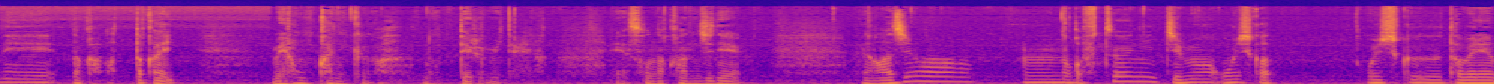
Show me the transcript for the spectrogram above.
でなんかあったかいメロン果肉が乗ってるみたいな、えー、そんな感じで味はうんなんか普通に自分は美味しかった。美味しく食べれ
